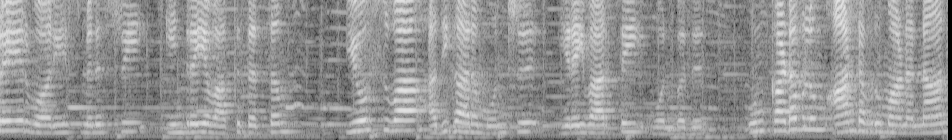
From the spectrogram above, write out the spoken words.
கிரேஸ் மினிஸ்ட்ரி இன்றைய வாக்குத்தத்தம் யோசுவா அதிகாரம் ஒன்று இறைவார்த்தை ஒன்பது. உன் கடவுளும் ஆண்டவருமான நான்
